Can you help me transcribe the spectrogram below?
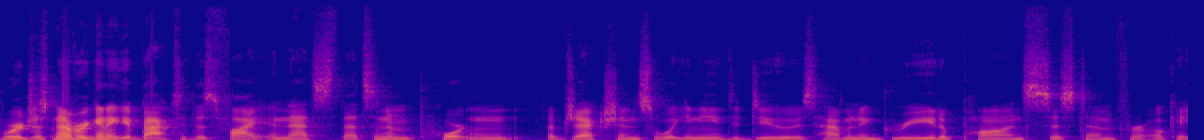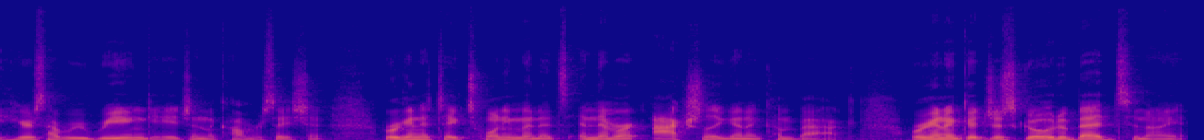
we're just never going to get back to this fight and that's that's an important objection. So what you need to do is have an agreed upon system for okay here's how we re-engage in the conversation. We're going to take 20 minutes and then we're actually going to come back. We're going to just go to bed tonight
